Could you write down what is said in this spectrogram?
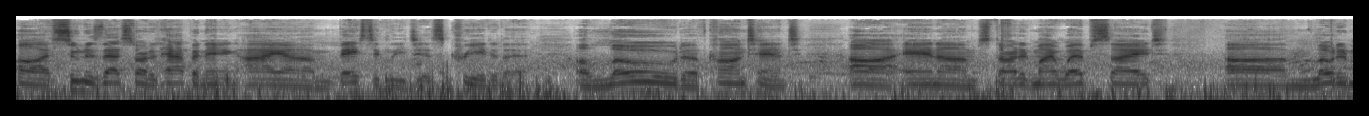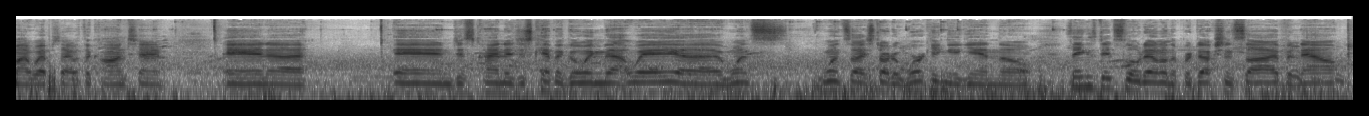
Uh, as soon as that started happening, I um, basically just created a, a load of content uh, and um, started my website, um, loaded my website with the content, and uh, and just kind of just kept it going that way. Uh, once once I started working again, though, things did slow down on the production side, but now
